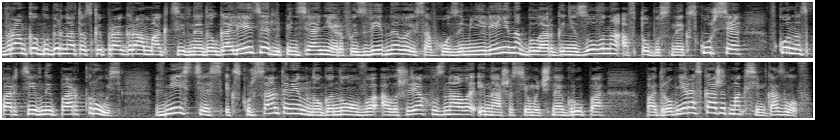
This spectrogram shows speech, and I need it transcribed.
В рамках губернаторской программы «Активное долголетие» для пенсионеров из Видного и совхоза имени Ленина была организована автобусная экскурсия в конно-спортивный парк «Русь». Вместе с экскурсантами много нового о лошадях узнала и наша съемочная группа. Подробнее расскажет Максим Козлов.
